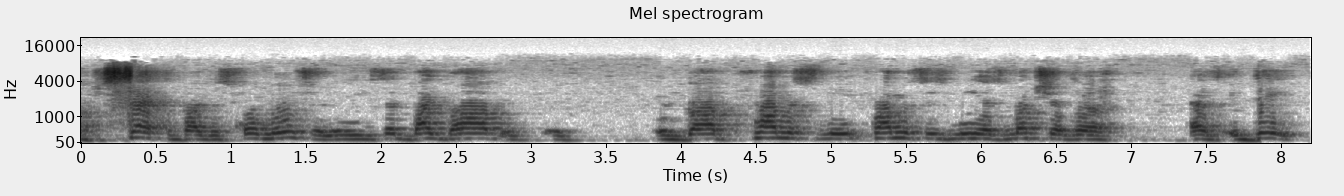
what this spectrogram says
upset by this whole notion, and he said, "By God, if, if, if God promised me, promises me as much as a as a date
